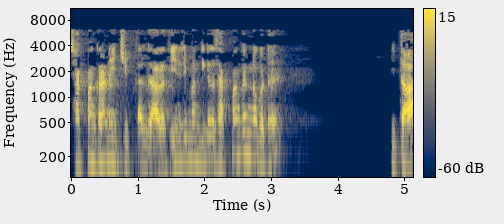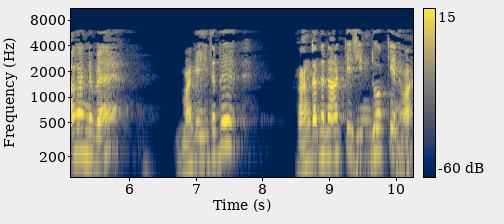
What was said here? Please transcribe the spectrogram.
සක්මන් කරන්න චිප් කල් දාලා තියෙන ඉතින් මම දිගට සක්මන් කරනකොට හිතා ගන්න බෑ. මගේ හිතට රංගද නාට්‍ය සින්දුවක් එනවා.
